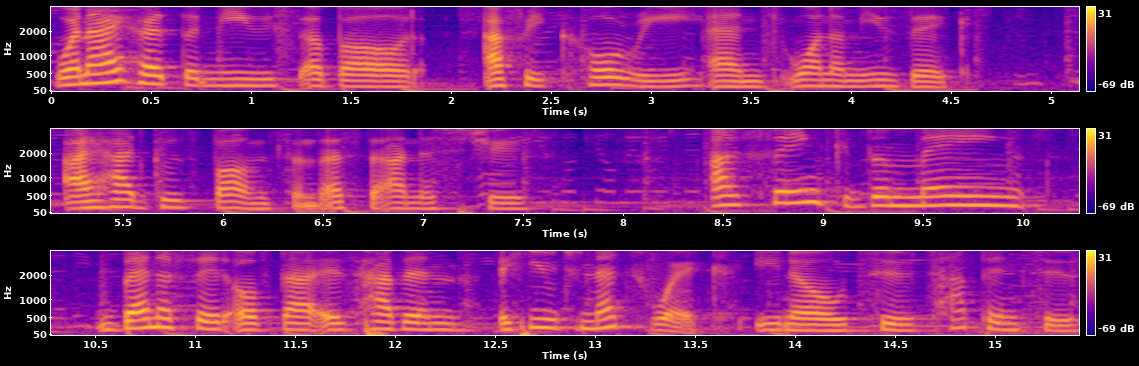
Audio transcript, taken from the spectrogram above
When I heard the news about Africori and Warner Music, I had goosebumps, and that's the honest truth. I think the main benefit of that is having a huge network, you know, to tap into.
